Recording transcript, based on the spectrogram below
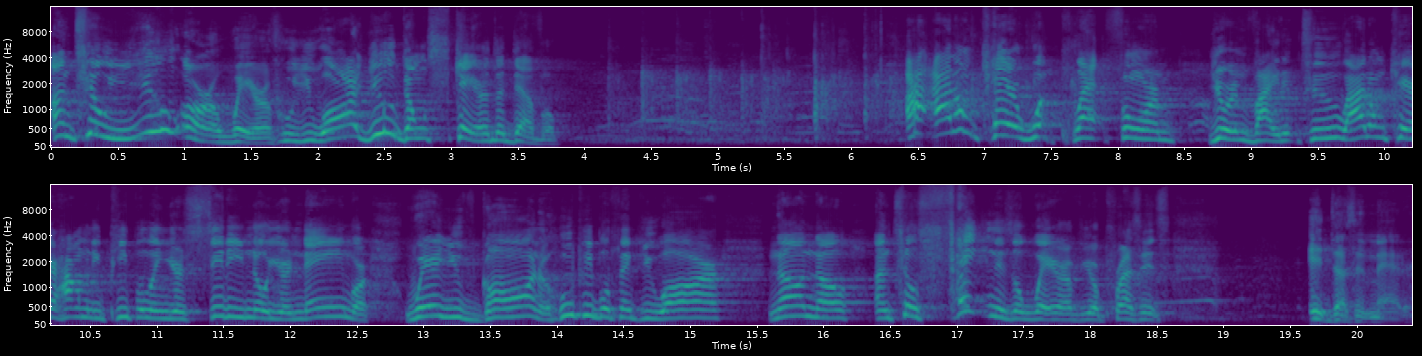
Until you are aware of who you are, you don't scare the devil. I, I don't care what platform you're invited to. I don't care how many people in your city know your name or where you've gone or who people think you are. No, no, until Satan is aware of your presence, it doesn't matter.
